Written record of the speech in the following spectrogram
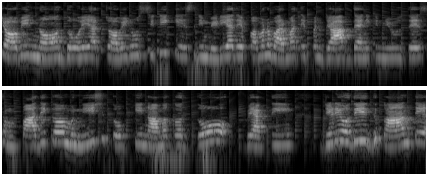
24/9/2024 ਨੂੰ ਸਿਟੀ ਕੇਸਰੀ ਮੀਡੀਆ ਦੇ ਪਵਨ ਵਰਮਾ ਤੇ ਪੰਜਾਬ ਦੈਨਿਕ ਨਿਊਜ਼ ਦੇ ਸੰਪਾਦਕ ਮਨੀਸ਼ ਤੋਖੀ ਨਾਮਕ ਦੋ ਵਿਅਕਤੀ ਜਿਹੜੇ ਉਹਦੀ ਦੁਕਾਨ ਤੇ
